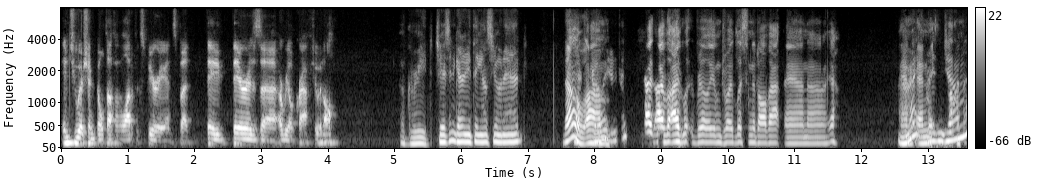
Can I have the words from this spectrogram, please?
intuition built off of a lot of experience, but they there is a, a real craft to it all. Agreed. Jason, you got anything else you want to add? No, um. I, I, I really enjoyed listening to all that, and uh, yeah. All and- right, and- ladies and gentlemen,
